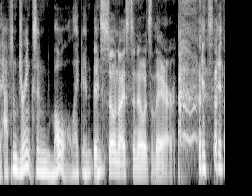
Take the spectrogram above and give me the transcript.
have some drinks and bowl. Like and, and It's so nice to know it's there. it's, it's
